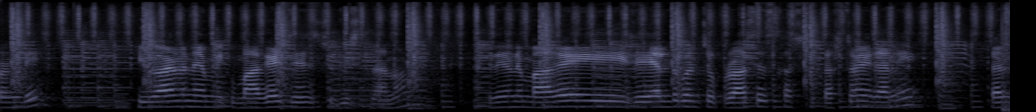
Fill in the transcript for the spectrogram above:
అండి. ఇవాళ నేను మీకు మాగాయి చేసి చూపిస్తున్నాను. ఎందుకంటే మాగాయి చేయాలంటే కొంచెం ప్రాసెస్ కష్ట కష్టమే కానీ కానీ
